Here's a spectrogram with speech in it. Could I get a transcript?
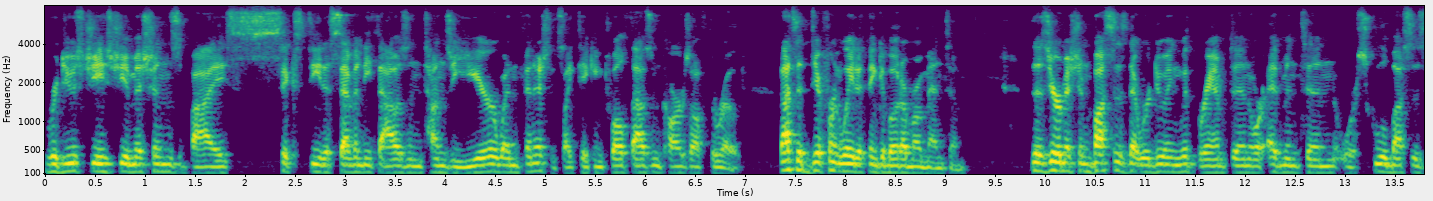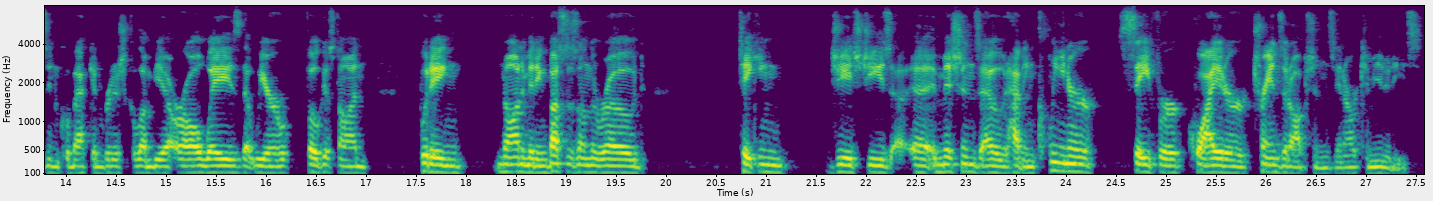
reduce GHG emissions by 60 to 70,000 tons a year when finished. It's like taking 12,000 cars off the road. That's a different way to think about our momentum. The zero emission buses that we're doing with Brampton or Edmonton or school buses in Quebec and British Columbia are all ways that we are focused on putting non emitting buses on the road, taking GHG's uh, emissions out, having cleaner, safer, quieter transit options in our communities.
